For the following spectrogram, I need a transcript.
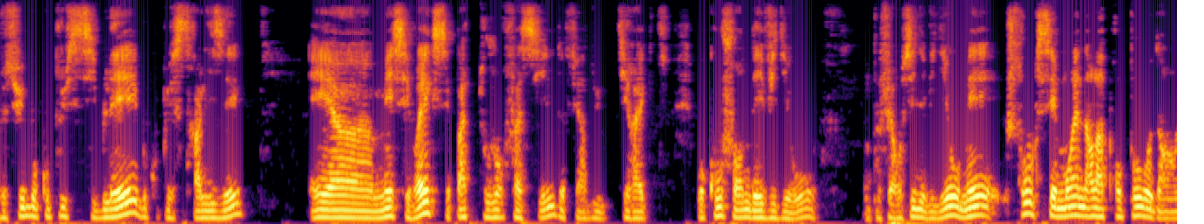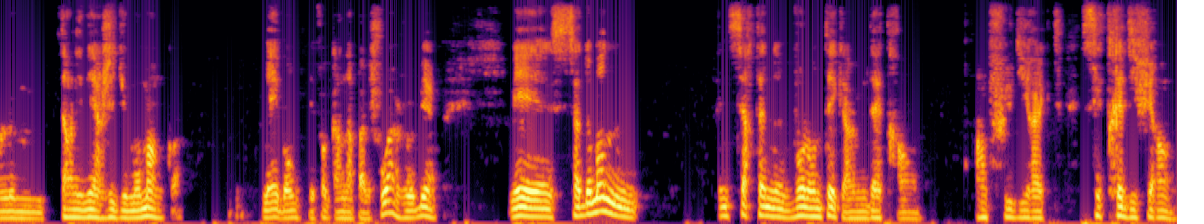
je suis beaucoup plus ciblé, beaucoup plus astralisé, et euh, mais c'est vrai que c'est pas toujours facile de faire du direct. Beaucoup font des vidéos, on peut faire aussi des vidéos, mais je trouve que c'est moins dans la propos, dans le dans l'énergie du moment, quoi. Mais bon, des fois qu'on n'a pas le choix, je veux bien. Mais ça demande une certaine volonté quand même d'être en, en flux direct. C'est très différent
